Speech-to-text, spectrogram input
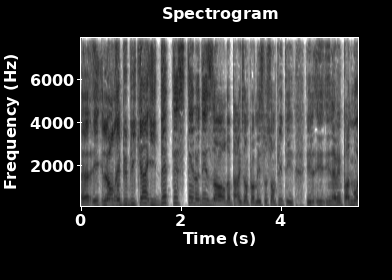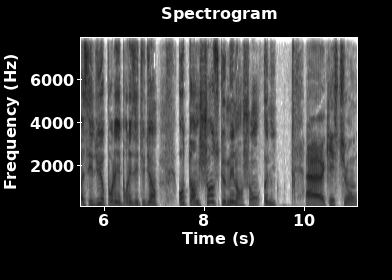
Euh, et l'ordre républicain, il détestait le désordre. Par exemple, en mai 68, il, il, n'avait pas de mots assez durs pour les pour les étudiants. Autant de choses que Mélenchon honni. Euh, question,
